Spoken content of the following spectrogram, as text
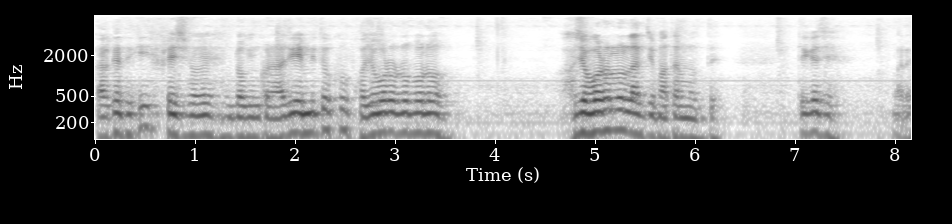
কালকে দেখি ফ্রেশভাবে ব্লগিং করা। আজকে এমনিতেও খুব হজবরল বলো হজবরলও লাগছে মাথার মধ্যে। ঠিক আছে? মানে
